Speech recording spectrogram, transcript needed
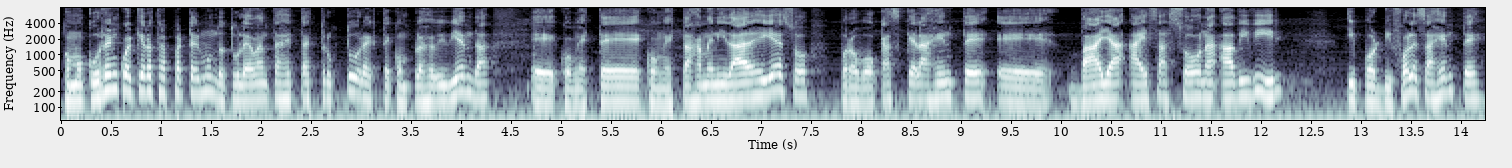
como ocurre en cualquier otra parte del mundo, tú levantas esta estructura, este complejo de vivienda, eh, con este, con estas amenidades y eso, provocas que la gente eh, vaya a esa zona a vivir y por default esa gente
